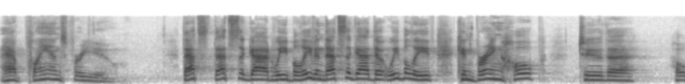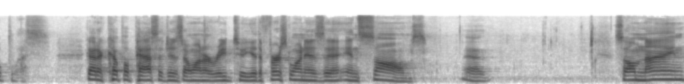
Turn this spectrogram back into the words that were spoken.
I have plans for you. That's, that's the God we believe in. That's the God that we believe can bring hope to the hopeless. Got a couple passages I want to read to you. The first one is uh, in Psalms. Uh, Psalm 9,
